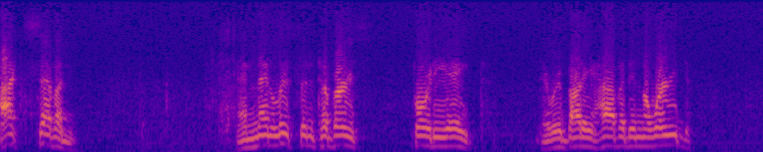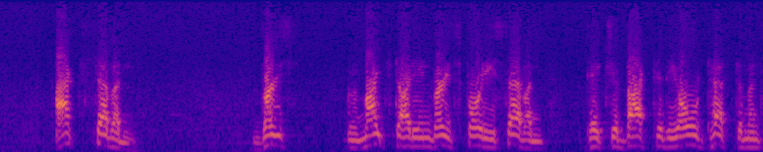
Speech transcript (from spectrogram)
Acts 7. And then listen to verse 48. Everybody have it in the Word? Acts 7, verse, we might start in verse 47, takes you back to the Old Testament.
